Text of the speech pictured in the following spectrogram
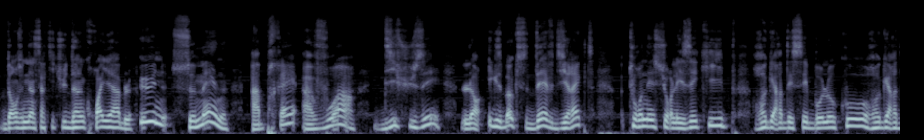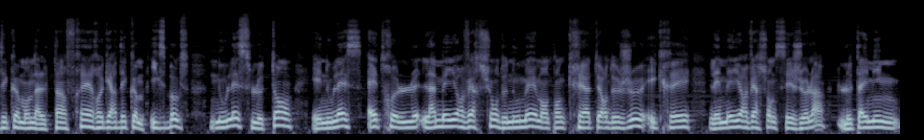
dans une incertitude incroyable, une semaine après avoir diffusé leur Xbox Dev Direct tourner sur les équipes, regarder ces beaux locaux, regarder comme on a le teint frais, regarder comme Xbox nous laisse le temps et nous laisse être la meilleure version de nous-mêmes en tant que créateurs de jeux et créer les meilleures versions de ces jeux-là. Le timing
